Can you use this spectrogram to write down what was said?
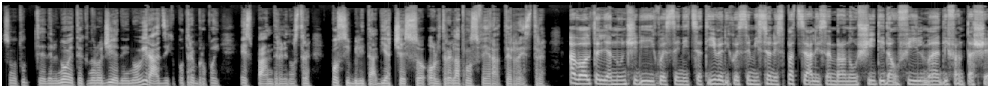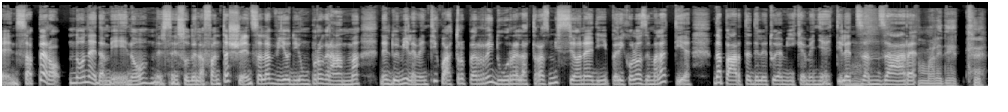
sono tutte delle nuove tecnologie, dei nuovi razzi che potrebbero poi espandere le nostre possibilità di accesso oltre l'atmosfera terrestre. A volte gli annunci di queste iniziative, di queste missioni spaziali sembrano usciti da un film di fantascienza, però non è da meno, nel senso della fantascienza, l'avvio di un programma nel 2024 per ridurre la trasmissione di pericolose malattie da parte delle tue amiche Megnetti, le mm, zanzare. Maledette.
